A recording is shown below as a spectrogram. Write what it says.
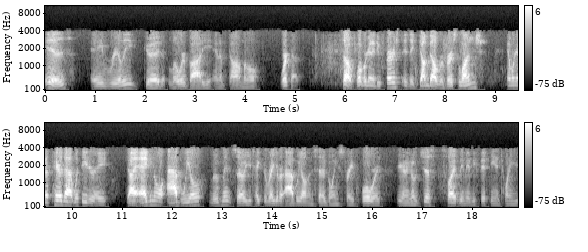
is a really good lower body and abdominal workout. So what we're going to do first is a dumbbell reverse lunge, and we're going to pair that with either a diagonal ab wheel movement. So you take the regular ab wheel and instead of going straight forward, you're going to go just slightly, maybe 15 to 20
